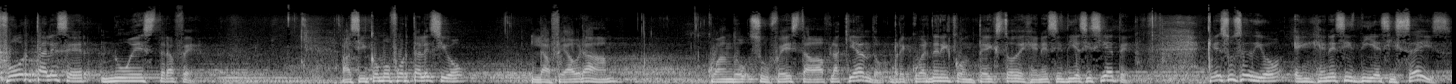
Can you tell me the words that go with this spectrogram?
fortalecer nuestra fe. Así como fortaleció la fe a Abraham cuando su fe estaba flaqueando. Recuerden el contexto de Génesis 17. ¿Qué sucedió en Génesis 16?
